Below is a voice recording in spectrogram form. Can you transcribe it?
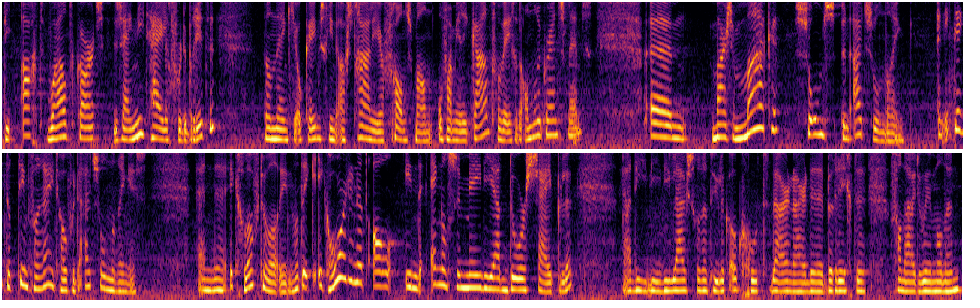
die acht wildcards zijn niet heilig voor de Britten. Dan denk je, oké, misschien Australiër, Fransman of Amerikaan vanwege de andere Grand Slams. Um, maar ze maken soms een uitzondering. En ik denk dat Tim van Rijthoven de uitzondering is. En uh, ik geloof er wel in. Want ik, ik hoorde het al in de Engelse media doorcijpelen. Ja, die, die, die luisteren natuurlijk ook goed daar naar de berichten vanuit Wimbledon.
